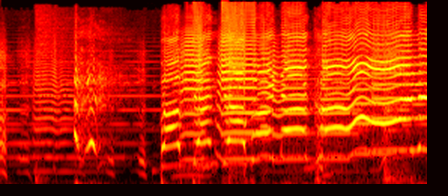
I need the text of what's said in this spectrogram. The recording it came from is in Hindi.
बाप जान जाबो ना घरे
